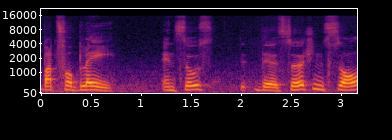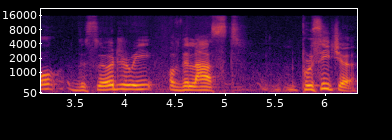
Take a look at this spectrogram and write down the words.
but for play. And so the surgeon saw the surgery of the last procedure.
